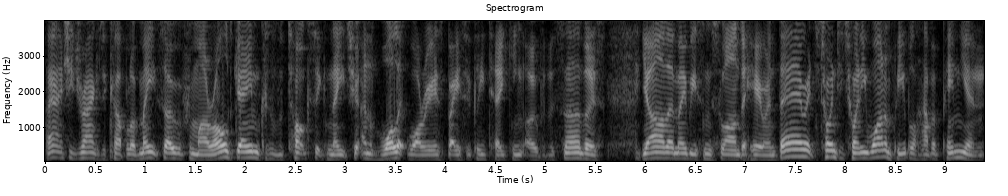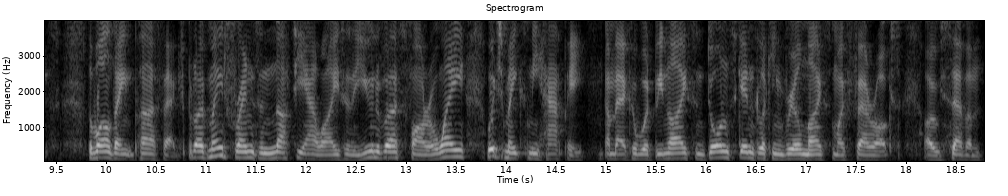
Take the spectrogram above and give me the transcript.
I actually dragged a couple of mates over from our old game because of the toxic nature and Wallet Warriors basically taking over the servers. Yeah, there may be some slander here and there, it's 2021 and people have opinions. The world ain't perfect, but I've made friends and nutty allies in a universe far away, which makes me happy. Omega would be nice and Dawn Skin's looking real nice for my Ferox 07.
